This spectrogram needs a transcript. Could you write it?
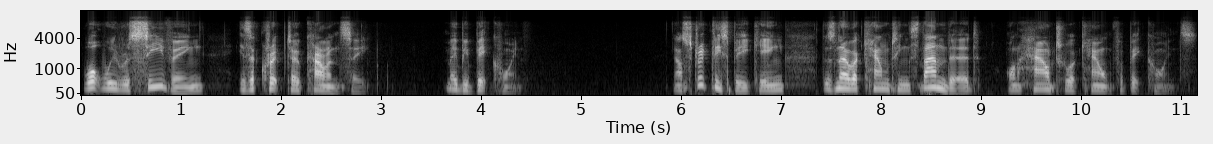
What we're receiving is a cryptocurrency, maybe Bitcoin. Now, strictly speaking, there's no accounting standard on how to account for Bitcoins,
